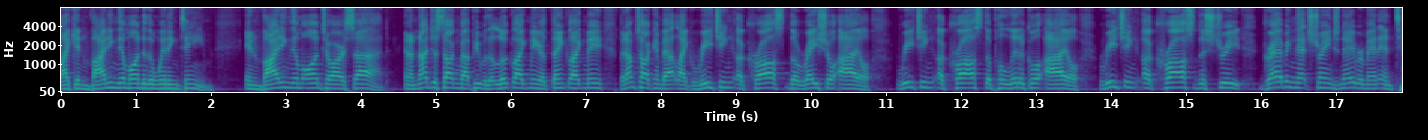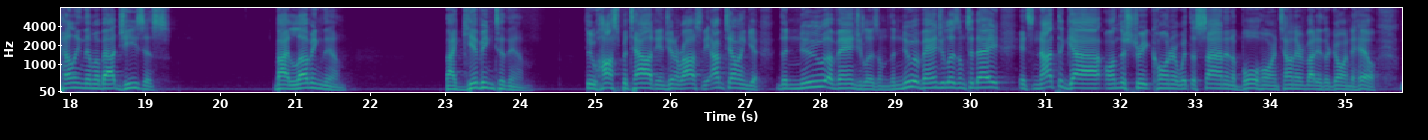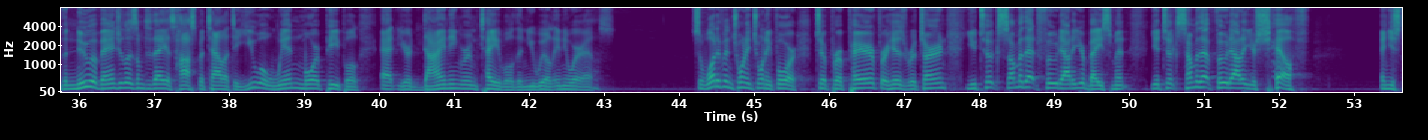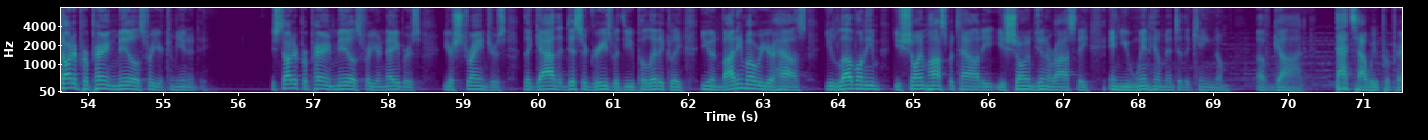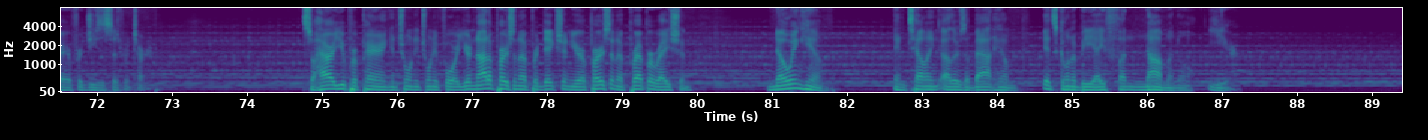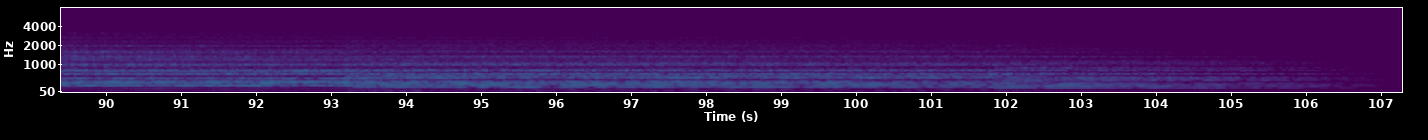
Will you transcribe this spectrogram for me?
Like inviting them onto the winning team, inviting them onto our side. And I'm not just talking about people that look like me or think like me, but I'm talking about like reaching across the racial aisle, reaching across the political aisle, reaching across the street, grabbing that strange neighbor, man, and telling them about Jesus by loving them, by giving to them through hospitality and generosity. I'm telling you, the new evangelism, the new evangelism today, it's not the guy on the street corner with a sign and a bullhorn telling everybody they're going to hell. The new evangelism today is hospitality. You will win more people at your dining room table than you will anywhere else. So, what if in 2024, to prepare for his return, you took some of that food out of your basement, you took some of that food out of your shelf, and you started preparing meals for your community. You started preparing meals for your neighbors, your strangers, the guy that disagrees with you politically. You invite him over your house, you love on him, you show him hospitality, you show him generosity, and you win him into the kingdom of God. That's how we prepare for Jesus' return. So, how are you preparing in 2024? You're not a person of prediction, you're a person of preparation, knowing Him and telling others about Him. It's going to be a phenomenal year.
